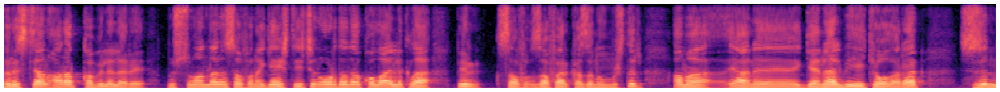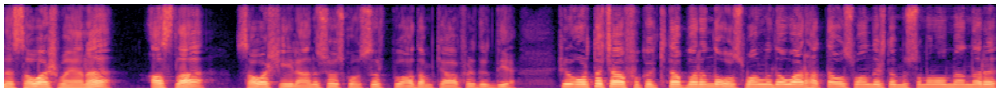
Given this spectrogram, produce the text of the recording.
Hristiyan Arap kabileleri Müslümanların safına geçtiği için orada da kolaylıkla bir zafer kazanılmıştır. Ama yani genel bir ilke olarak sizinle savaşmayana asla savaş ilanı söz konusu sırf bu adam kafirdir diye. Şimdi Orta Çağ fıkıh kitaplarında Osmanlı'da var. Hatta Osmanlı'da işte Müslüman olmayanları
